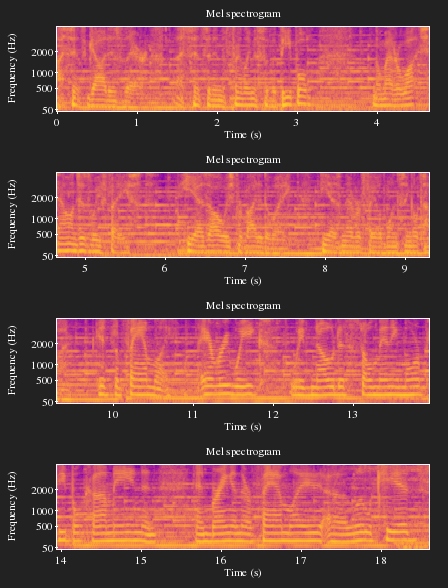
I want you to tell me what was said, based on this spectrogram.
I sense God is there. I sense it in the friendliness of the people. No matter what challenges we faced, He has always provided a way. He has never failed one single time. It's a family. Every week, we've noticed so many more people coming and and bringing their family, uh, little kids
